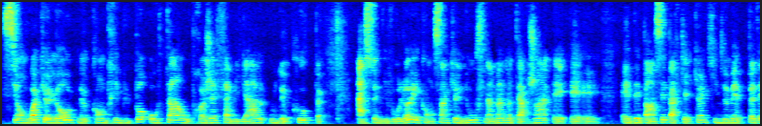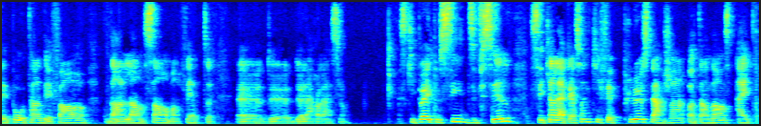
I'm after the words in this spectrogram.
si on voit que l'autre ne contribue pas autant au projet familial ou de couple à ce niveau-là et qu'on sent que nous, finalement, notre argent est, dépensé par quelqu'un qui ne met peut-être pas autant d'efforts dans l'ensemble, en fait, euh, de, la relation. Ce qui peut être aussi difficile, c'est quand la personne qui fait plus d'argent a tendance à être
